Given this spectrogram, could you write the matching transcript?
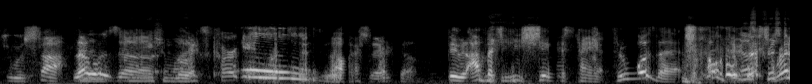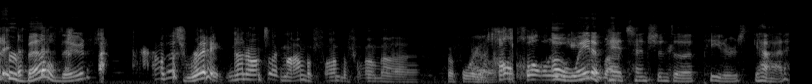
He was stopped. That was, uh, Nationwide. Next car game. Oh, that's. Dude, I bet you he shit his pants. Who was that? Oh, dude, That was that's Christopher Reddick. Bell, dude. Oh, that's Reddick. No, no, I'm talking about. I'm, bef- I'm, bef- I'm uh, before y'all. quality. Oh, way to pay robots. attention to Peters. God.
